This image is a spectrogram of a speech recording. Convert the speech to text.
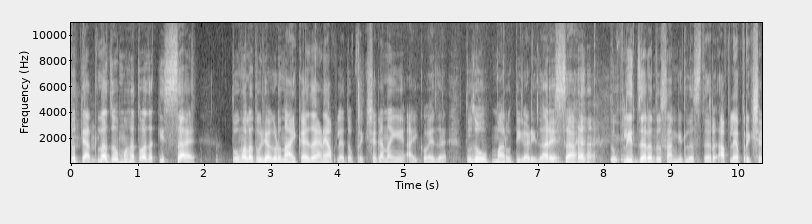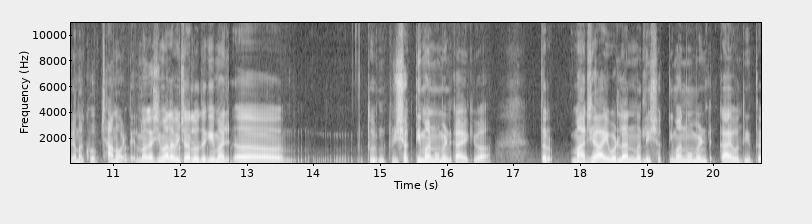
तर त्यातला जो महत्त्वाचा किस्सा आहे तो मला तुझ्याकडून ऐकायचा आहे आणि आपल्या तो प्रेक्षकांनाही ऐकवायचा आहे. तो जो मारुती गाडीचा किस्सा आहे तो प्लीज जरा तू सांगितलंस तर आपल्या प्रेक्षकांना खूप छान वाटेल. मगाशी मला विचारलं होतं की माझ तु तुझी शक्तिमान मुवमेंट काय किंवा तर माझ्या आईवडिलांमधली शक्तिमान मुवमेंट काय होती तर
